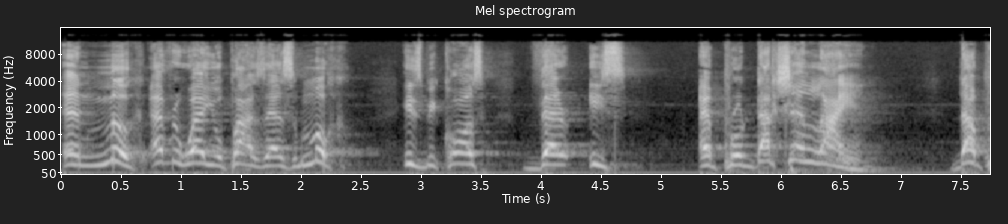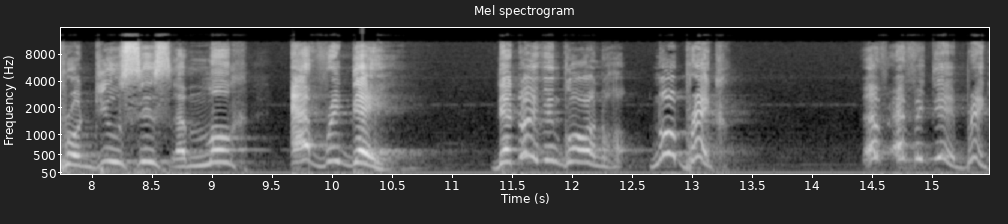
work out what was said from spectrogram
and milk everywhere you pass, there's milk, is because there is a production line that produces a milk every day. They don't even go on no break. Every day, break.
